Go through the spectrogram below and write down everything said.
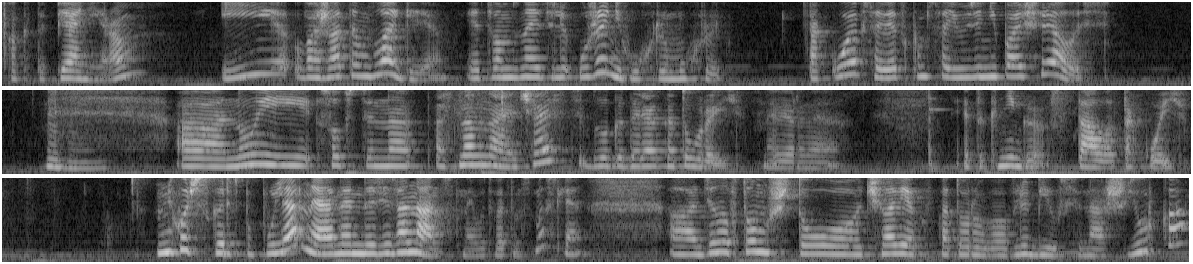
как это, пионером и вожатым в лагере. Это вам, знаете ли, уже не хухры-мухры. Такое в Советском Союзе не поощрялось. Угу. А, ну и, собственно, основная часть, благодаря которой, наверное, эта книга стала такой, ну, не хочется говорить популярной, а, наверное, резонансной вот в этом смысле. А, дело в том, что человек, в которого влюбился наш Юрка,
